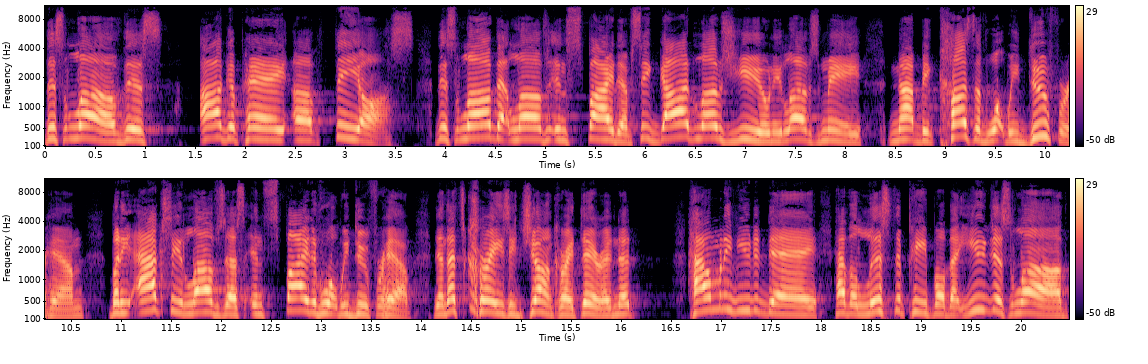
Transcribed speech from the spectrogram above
This love, this agape of theos, this love that loves in spite of. See, God loves you and He loves me not because of what we do for Him, but He actually loves us in spite of what we do for Him. Now, that's crazy junk right there, isn't it? How many of you today have a list of people that you just love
